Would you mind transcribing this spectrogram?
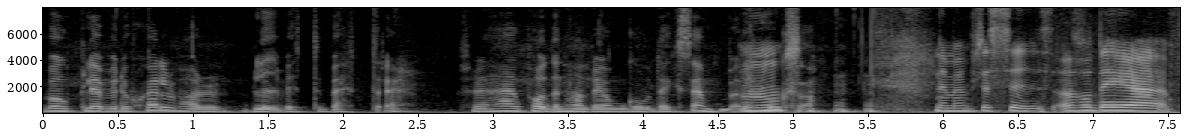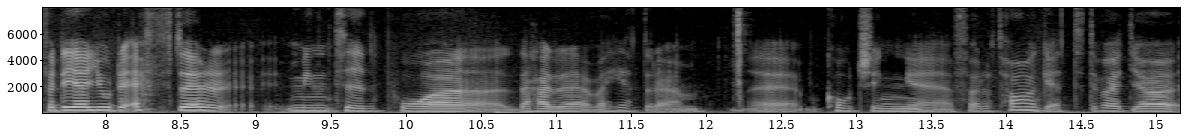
vad upplever du själv har blivit bättre? För den här podden handlar ju om goda exempel mm. också. Nej men precis, alltså det, för det jag gjorde efter min tid på det här, vad heter det, eh, coachingföretaget. Det var att jag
